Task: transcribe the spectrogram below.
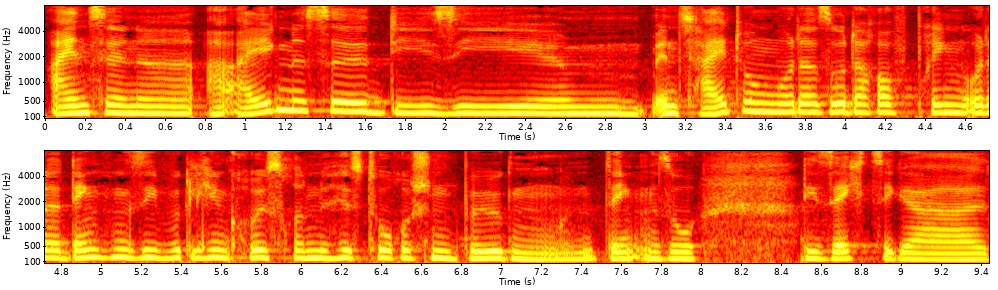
einzelne Ereignisse, die Sie ähm, in Zeitungen oder so darauf bringen? Oder denken Sie wirklich in größeren historischen Bögen und denken so, die 60er,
